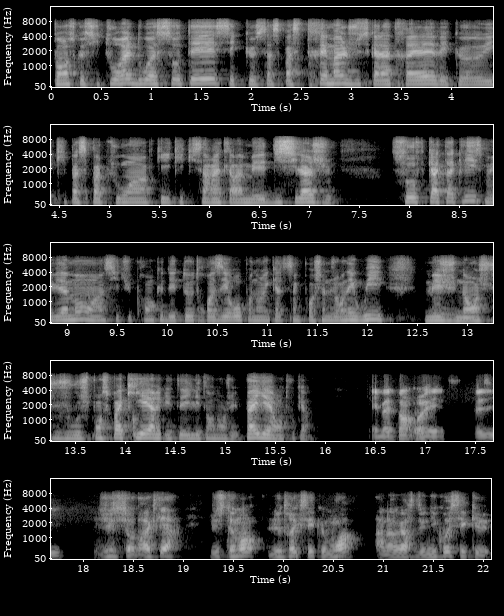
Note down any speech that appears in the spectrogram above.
pense que si Tourelle doit sauter, c'est que ça se passe très mal jusqu'à la trêve et qu'il et passe pas plus loin, qu'il s'arrête là. Mais d'ici là, sauf cataclysme, évidemment, hein, si tu prends que des 2-3-0 pendant les 4-5 prochaines journées, oui. Mais je, non, je ne pense pas qu'hier, il était, il était en danger. Pas hier, en tout cas. Et maintenant, vas-y. Juste sur Draxler. Justement, le truc, c'est que moi, à l'inverse de Nico, c'est que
